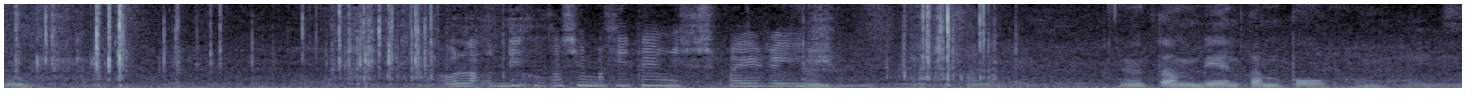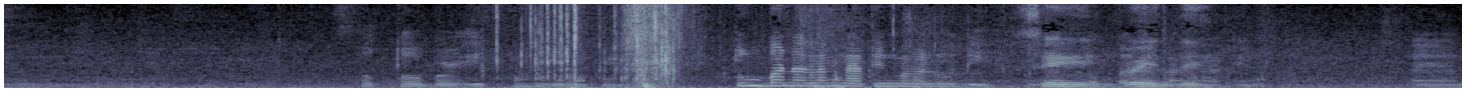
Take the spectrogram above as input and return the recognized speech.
Oh. Wala, hindi ko kasi makita yung expiration. Ito pala. Ano tambiyan, tampoko. Ayan. October 8 pa, hindi na pwede. Tumba na lang natin mga lodi. Tumba na pwede. lang natin. Ayan.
